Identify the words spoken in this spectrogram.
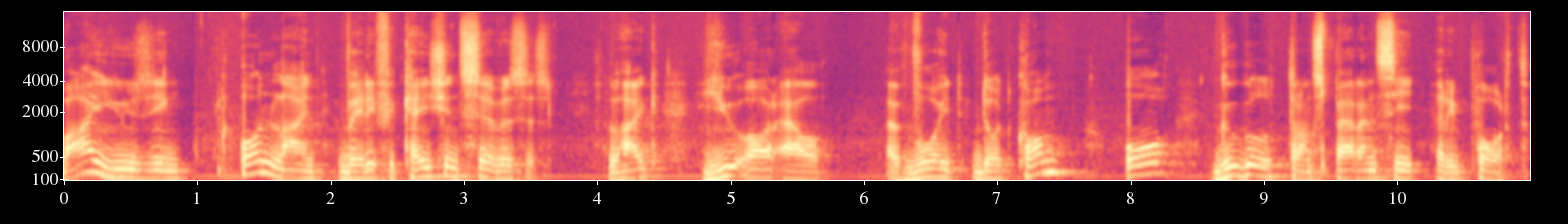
by using online verification services like urlvoid.com or Google Transparency Report.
